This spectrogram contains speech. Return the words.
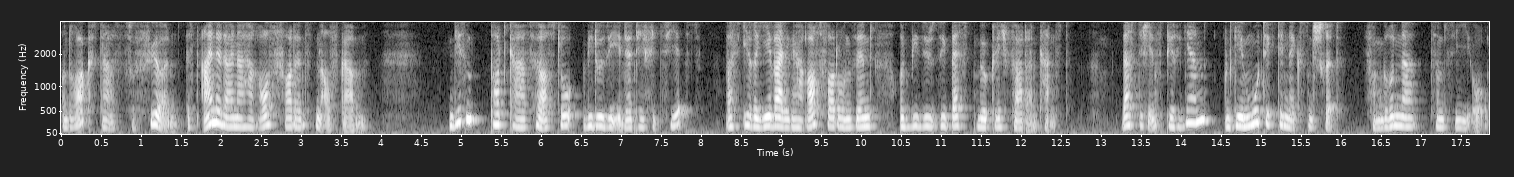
und Rockstars zu führen, ist eine deiner herausforderndsten Aufgaben. In diesem Podcast hörst du, wie du sie identifizierst, was ihre jeweiligen Herausforderungen sind und wie du sie bestmöglich fördern kannst. Lass dich inspirieren und geh mutig den nächsten Schritt vom Gründer zum CEO.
